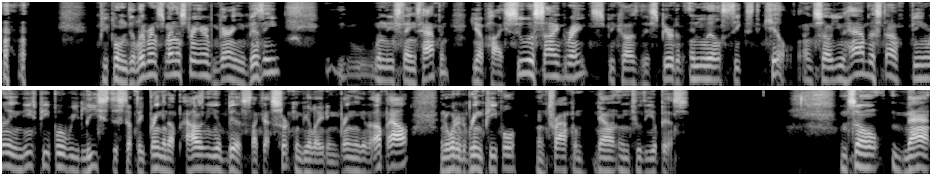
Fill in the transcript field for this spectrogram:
People in deliverance ministry are very busy when these things happen. You have high suicide rates because the spirit of Enlil seeks to kill. And so you have the stuff being really, these people release the stuff. They bring it up out of the abyss, like that circumambulating, bringing it up out in order to bring people and trap them down into the abyss. And so that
